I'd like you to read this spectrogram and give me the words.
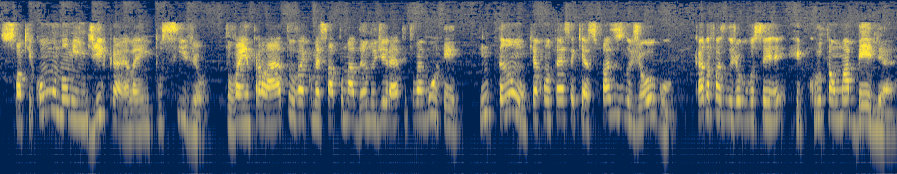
Só que como o nome indica, ela é impossível. Tu vai entrar lá, tu vai começar a tomar dano direto e tu vai morrer. Então, o que acontece é que as fases do jogo, cada fase do jogo você re- recruta uma abelha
